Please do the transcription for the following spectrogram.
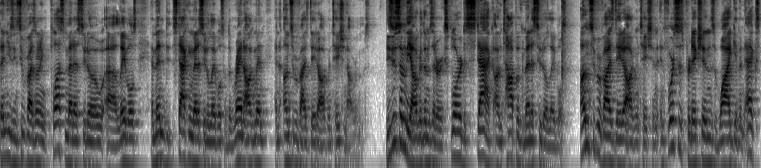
then using supervised learning plus meta pseudo uh, labels, and then stacking meta pseudo labels with the RandAugment and unsupervised data augmentation algorithms. These are some of the algorithms that are explored to stack on top of meta pseudo labels. Unsupervised data augmentation enforces predictions y given x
